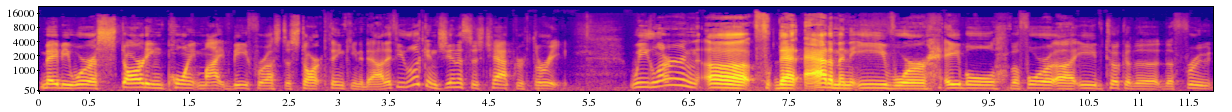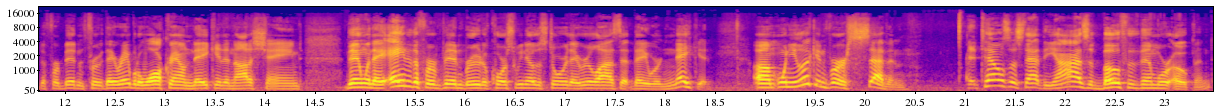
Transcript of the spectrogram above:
maybe where a starting point might be for us to start thinking about. If you look in Genesis chapter 3, we learn uh, that Adam and Eve were able, before uh, Eve took of the, the fruit, the forbidden fruit, they were able to walk around naked and not ashamed. Then, when they ate of the forbidden fruit, of course, we know the story, they realized that they were naked. Um, when you look in verse 7, it tells us that the eyes of both of them were opened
